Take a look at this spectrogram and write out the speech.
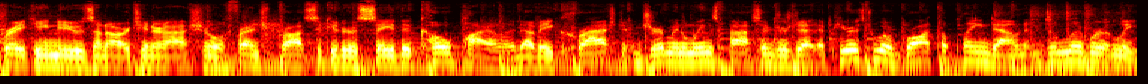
Breaking news on Arch International. French prosecutors say the co pilot of a crashed Germanwings passenger jet appears to have brought the plane down deliberately.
